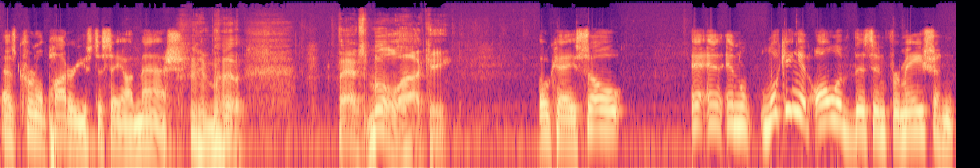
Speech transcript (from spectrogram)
as Colonel Potter used to say on MASH. That's bull hockey. Okay, so and, and looking at all of this information,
